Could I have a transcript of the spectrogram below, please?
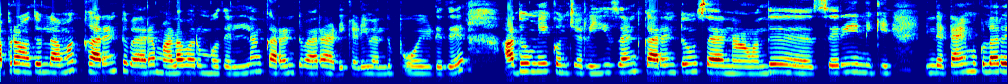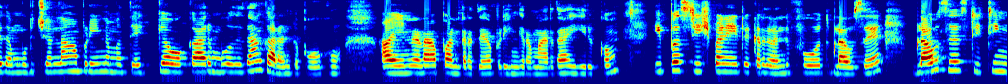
அப்புறம் அதுவும் இல்லாமல் கரண்ட் வேறு மழை வரும்போது எல்லாம் கரண்ட் வேறு அடிக்கடி வந்து போயிடுது. அதுவுமே கொஞ்சம் ரீசன் கரண்ட்டும் ச நான் வந்து சரி இன்னைக்கு இந்த டைமுக்குள்ளார இதை முடிச்சிடலாம் அப்படின்னு நம்ம தைக்க உட்காரும்போது தான் கரண்ட்டு போகும். என்னடா பண்ணுறது அப்படிங்கிற மாதிரி தான் இருக்கும். இப்போ ஸ்டிச் பண்ணிகிட்டு இருக்கிறது வந்து fourth blouse blouse stitching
